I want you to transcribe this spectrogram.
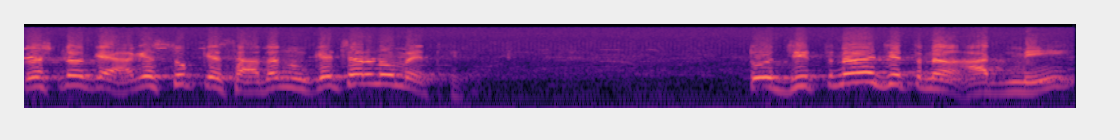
कृष्ण के आगे सुख के साधन उनके चरणों में थे। तो जितना जितना आदमी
